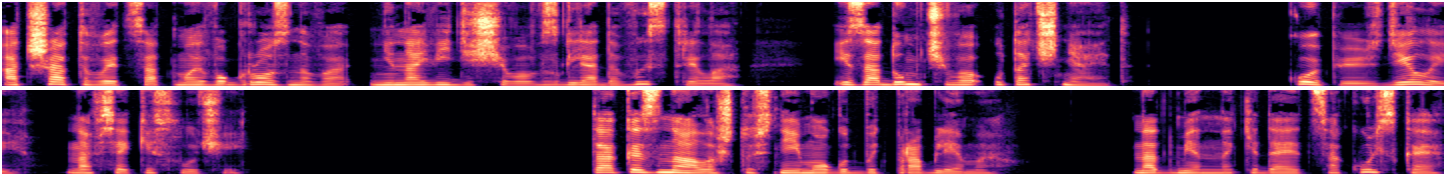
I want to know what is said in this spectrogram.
отшатывается от моего грозного, ненавидящего взгляда выстрела и задумчиво уточняет. «Копию сделай, на всякий случай». Так и знала, что с ней могут быть проблемы. Надменно кидает Сокульская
